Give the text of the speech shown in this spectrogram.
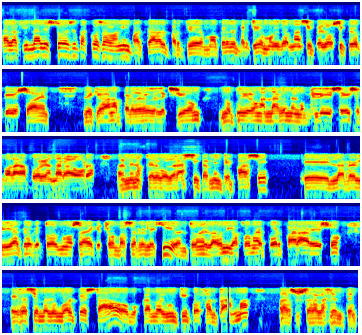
a la final todas estas cosas van a impactar al Partido Demócrata, el Partido Demócrata Nancy Pelosi, creo que ellos saben de que van a perder la elección, no pudieron ganar en el 2016, no van a poder ganar ahora, al menos que algo drásticamente pase. La realidad creo que todo el mundo sabe que Trump va a ser reelegido, entonces la única forma de poder parar eso es haciéndole un golpe de Estado o buscando algún tipo de fantasma para asustar a la gente.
